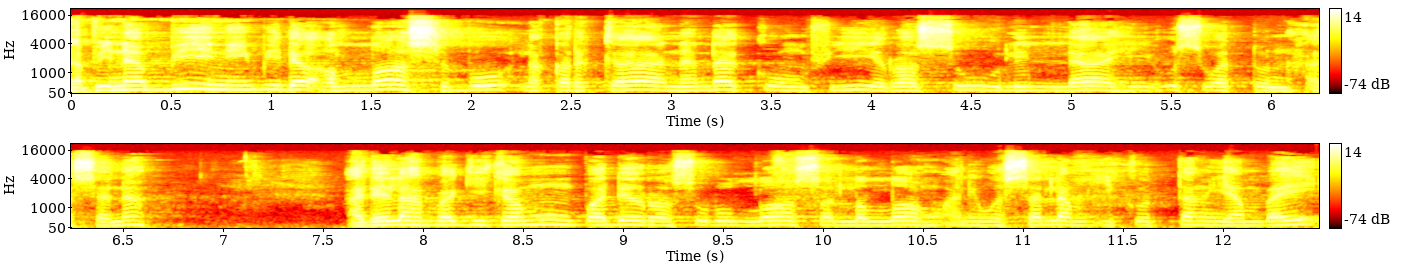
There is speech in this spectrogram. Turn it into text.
Tapi Nabi ni bila Allah sebut laqad kana lakum fi rasulillahi uswatun hasanah adalah bagi kamu pada Rasulullah sallallahu alaihi wasallam ikutan yang baik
